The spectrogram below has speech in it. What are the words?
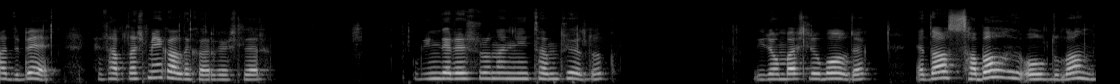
Hadi be. Hesaplaşmaya kaldık arkadaşlar. Bugün de restoranı tanıtıyorduk. Videonun başlığı bu olacak. Ya daha sabah oldu lan.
